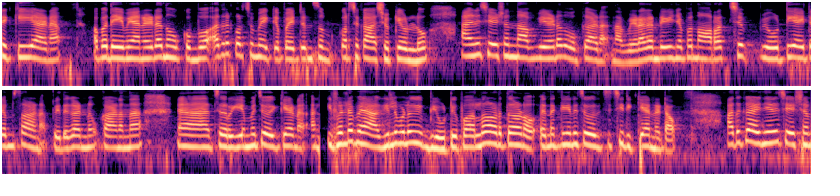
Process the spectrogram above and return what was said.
ചെക്ക് ചെയ്യുകയാണ് അപ്പോൾ ദേവയാനിയുടെ നോക്കുമ്പോൾ അതിൽ കുറച്ച് മേക്കപ്പ് ഐറ്റംസും കുറച്ച് കാശൊക്കെ ഉള്ളൂ. അതിനുശേഷം നവ്യയുടെ നോക്കുകയാണ് നവ്യയുടെ കണ്ടു കഴിഞ്ഞപ്പോൾ നിറച്ച് ബ്യൂട്ടി ഐറ്റംസ് ആണ്. അപ്പോൾ ഇത് കണ്ണു കാണുന്ന ചെറിയമ്മ ചോദിക്കുകയാണ് ഇവളുടെ ബാഗിൽ ഇവൾ ബ്യൂട്ടി പാർലർ നടത്തുകയാണോ? എന്നൊക്കെ ഇങ്ങനെ ചോദിച്ച് ചിരിക്കുകയാണ് കേട്ടോ. അത് കഴിഞ്ഞതിന് ശേഷം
